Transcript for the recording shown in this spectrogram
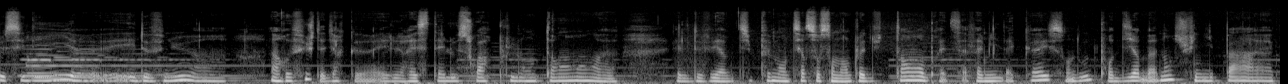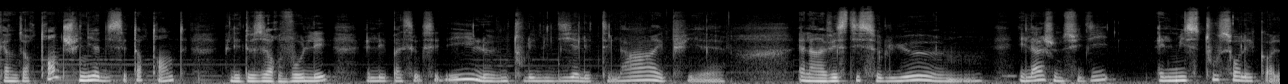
Le CDI euh, est devenu un, refuge, c'est-à-dire qu'elle restait le soir plus longtemps. Euh, elle devait un petit peu mentir sur son emploi du temps auprès de sa famille d'accueil, sans doute, pour dire bah non, je finis pas à 15h30, je finis à 17h30. Les deux heures volées, elle les passait au CDI. tous les midis, elle était là. Et puis, elle, euh, elle a investi ce lieu. Et là, je me suis dit, elle mise tout sur l'école.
